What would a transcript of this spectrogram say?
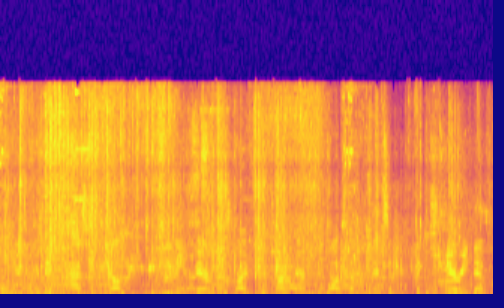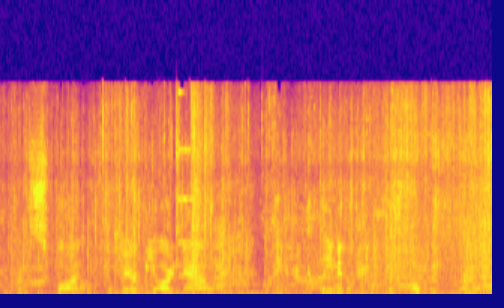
Owen, you're doing a fantastic job drive for the time. Behrend lost that momentum that carried them from spawn to where we are now. They can reclaim it, they'll be able to push all the way through.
